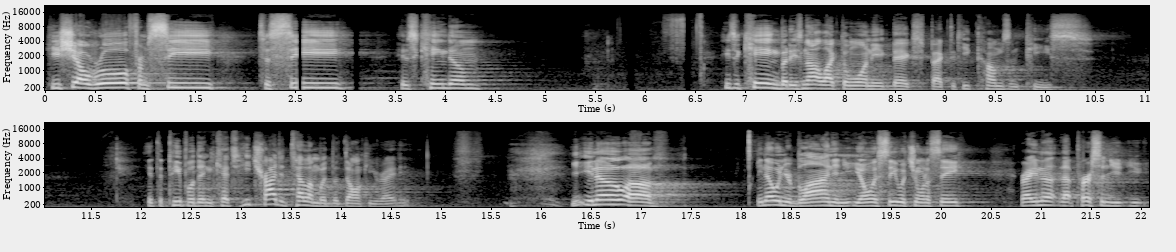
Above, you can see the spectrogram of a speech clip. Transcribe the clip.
He shall rule from sea to sea, his kingdom. He's a king, but he's not like the one he, they expected. He comes in peace. If the people didn't catch it, he tried to tell them with the donkey, right? You, you know, uh, you know when you're blind and you, you only see what you want to see, right? You know that, that person you, you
